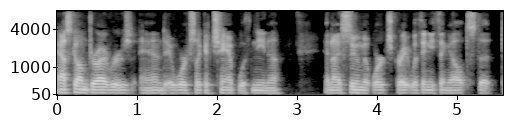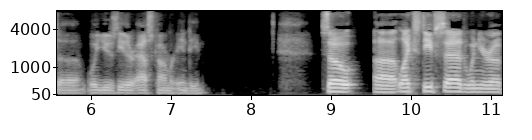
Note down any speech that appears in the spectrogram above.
ASCOM drivers, and it works like a champ with NINA. And I assume it works great with anything else that uh, will use either ASCOM or INDI. So uh, like Steve said, when you're a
